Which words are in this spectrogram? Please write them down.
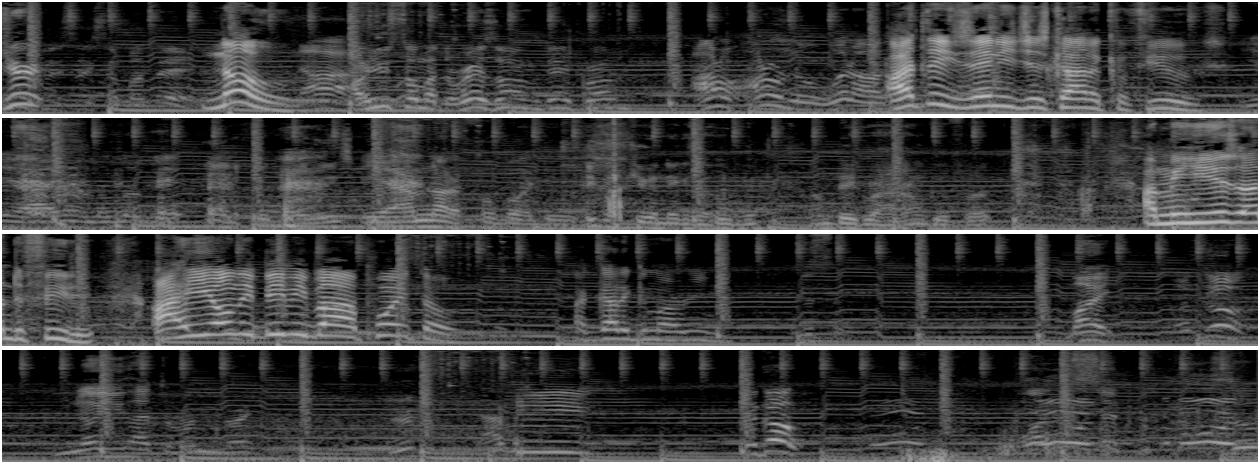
your. you were gonna say something about that. No, Nah, Are you talking about the red zone with bro? I don't. I don't know what I was. I think Zenny just kind of confused. yeah, I am a little bit. Yeah, I'm not a football dude. He gonna kill niggas at hooping. I'm big Ryan. I don't give a fuck. I mean, he is undefeated. I, he only beat me by a point though. I gotta get my read. Mike, Let's go. you know you have to run me right. Let's go. One Mississippi, two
